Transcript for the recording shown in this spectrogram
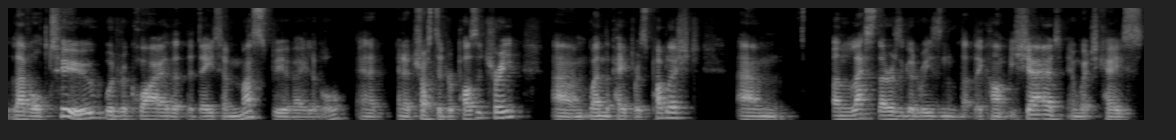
Level two would require that the data must be available in a, in a trusted repository um, when the paper is published. Um, unless there is a good reason that they can't be shared, in which case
